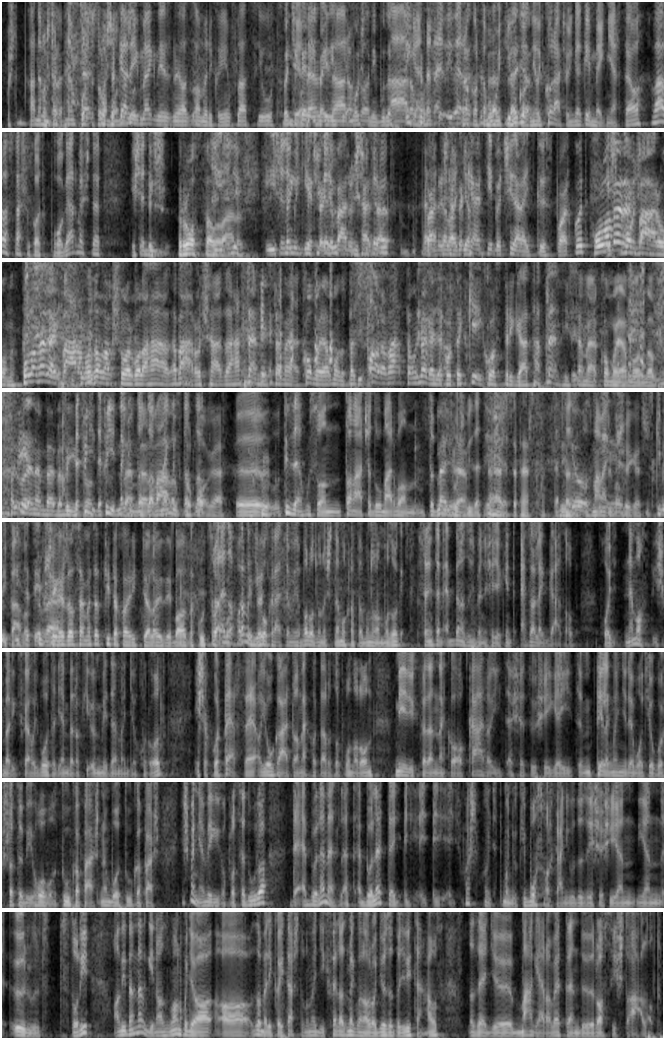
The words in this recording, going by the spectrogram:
most Hát nem, most, nem, nem most csak elég megnézni az amerikai inflációt, Vagy csak igen, elég megnézni a mostani Budapest. Igen, tehát erre akartam amúgy legyen. kilukadni, hogy Karácsony Gergely megnyerte a választásokat, polgármester, és eddig... És rossz a és- város. És eddig mit a sikerült? Mit Városháza, sikerült? Városháza eladja. kertjéből csinál egy közparkot. Hol a és meleg most- bárom? Hol a meleg bárom az alagsorból a, ház, a városháza? Hát nem hiszem el, komolyan mondom. Pedig arra vártam, hogy megegyek ott egy kék osztrigát. Hát nem hiszem el, komolyan mondom. Hát ilyen emberbe bízom. De figyelj, de figyelj, megnyugtatlak, a megnyugtatlak. választópolgár. 10-20 tanácsadó már van több milliós 40. fizetésért. Persze, persze. Tehát az, az már megvan. szükséges. Ez kipipálva. Szükséges, de a szemetet kitakarítja el az a kucába. Szóval ez a fajta hipokrácia, ami a baloldonos demokrata vonalon mozog. Szerintem ebben az ügyben is egyébként ez a leggázabb, hogy nem azt ismerik fel, hogy volt egy ember, aki önvédelmet gyakorolt, és akkor persze a jog által meghatározott vonalon mérjük fel ennek a kárait, esetőségeit, tényleg mennyire volt jogos, stb., hol volt túlkapás, nem volt túlkapás, és menjen végig a procedúra, de ebből nem ez lett, ebből lett egy, egy, egy, egy, egy most mondjuk ki boszorkányüldözéses ilyen, ilyen őrült sztori, amiben megint az van, hogy a, a, az amerikai társadalom egyik fel az megvan arról győzött, hogy Rittenhouse az egy mágára vetendő rasszista állat.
